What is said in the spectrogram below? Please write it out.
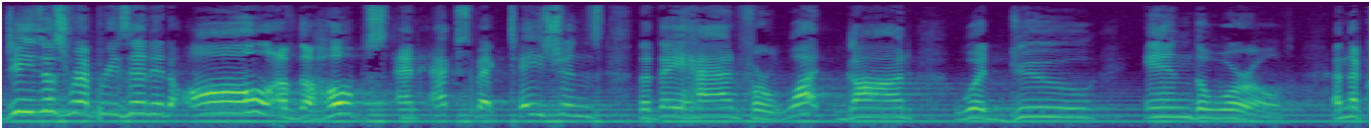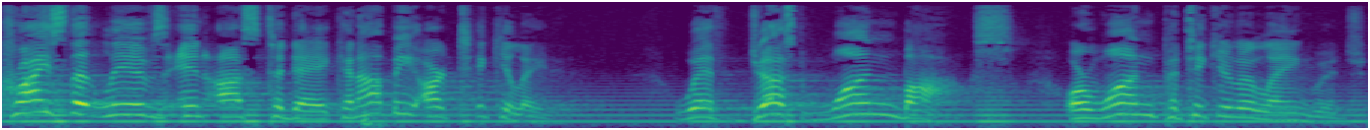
Jesus represented all of the hopes and expectations that they had for what God would do in the world. And the Christ that lives in us today cannot be articulated with just one box or one particular language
